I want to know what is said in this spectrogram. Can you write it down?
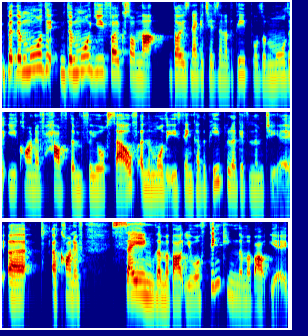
But the more that the more you focus on that those negatives in other people the more that you kind of have them for yourself and the more that you think other people are giving them to you uh, are kind of saying them about you or thinking them about you.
